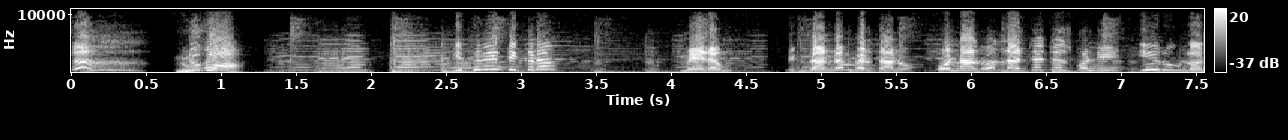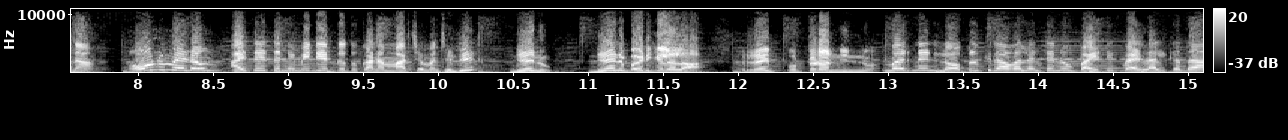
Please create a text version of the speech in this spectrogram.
నువ్వా? ఇతనేంటి ఇక్కడ? మేడం మీకు దండం పెడతాను. ఓ నాలుగు రోజులు అడ్జస్ట్ చేసుకోండి. ఈ రూమ్ లోనా అవును మేడం. అయితే ఇతను ఇమీడియట్గా దుకాణం మార్చేమని నేను? నేను బయటికి వెళ్ళాలా? రేపు పుట్టడా నిన్ను? మరి నేను లోపలికి రావాలంటే నువ్వు బయటికి వెళ్ళాలి కదా.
